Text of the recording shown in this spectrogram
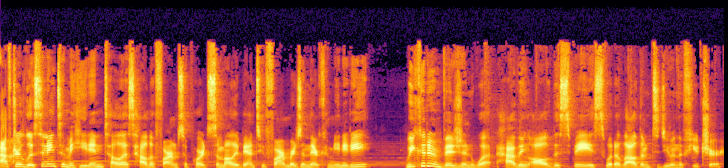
After listening to Muhidin tell us how the farm supports Somali Bantu farmers in their community, we could envision what having all this space would allow them to do in the future.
